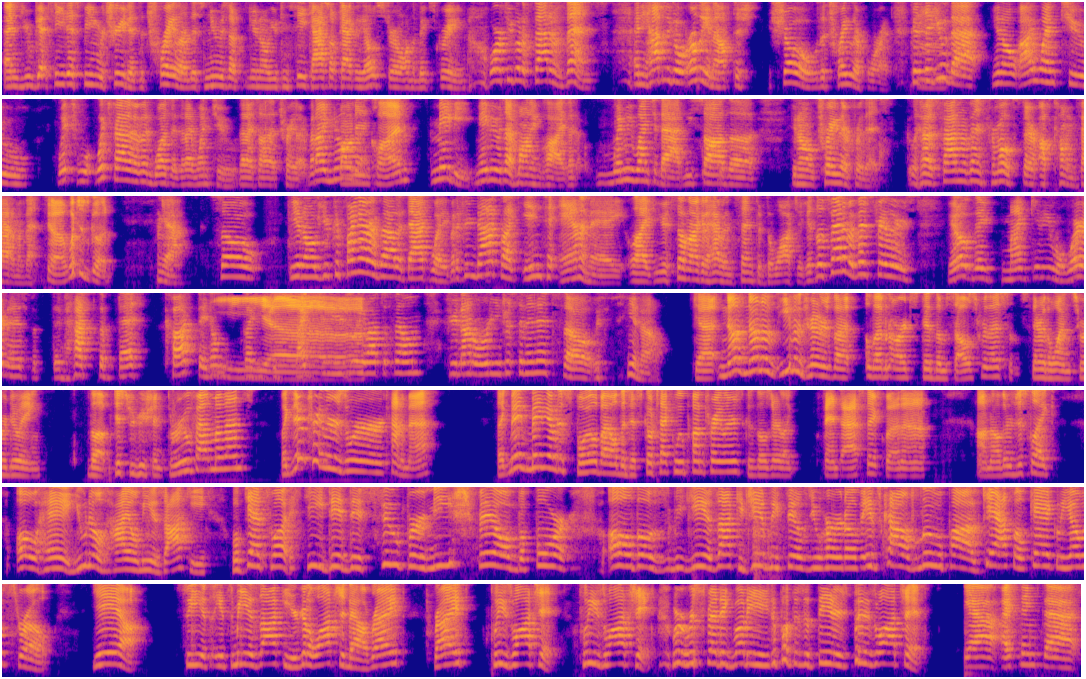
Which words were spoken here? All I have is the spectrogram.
and you get see this being retreated, the trailer, this news of you know you can see Castle of Cagliostro on the big screen, or if you go to Fathom events and you happen to go early enough to sh- show the trailer for it, because they do hmm. that. You know, I went to which which Fathom event was it that I went to that I saw that trailer? But I know Bonnie that and Clyde. maybe maybe it was at Bonnie and Clyde that when we went to that we saw the you know trailer for this because Fathom Events promotes their upcoming Fathom events. Yeah, which is good. Yeah. So you know you can find out about it that way, but if you're not like into anime, like you're still not gonna have an incentive to watch it because those Fathom Events trailers, you know, they might give you awareness, but they're not the best cut. They don't like excite you usually about the film if you're not already interested in it. So you know. Yeah, none none of even the trailers that Eleven Arts did themselves for this, since they're the ones who are doing the distribution through Fathom events. Like their trailers were kind of meh. Like maybe maybe I'm just spoiled by all the Discotek Lupin trailers because those are like fantastic, but uh, I don't know. They're just like, oh hey, you know Hayao Miyazaki. Well, guess what? He did this super niche film before all those Miyazaki Ghibli films you heard of. It's called Lupin, Castle Cagliostro. Yeah. See, it's, it's Miyazaki. You're gonna watch it now, right? Right? Please watch it. Please watch it. We're, we're spending money to put this in theaters. Please watch it. Yeah, I think that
